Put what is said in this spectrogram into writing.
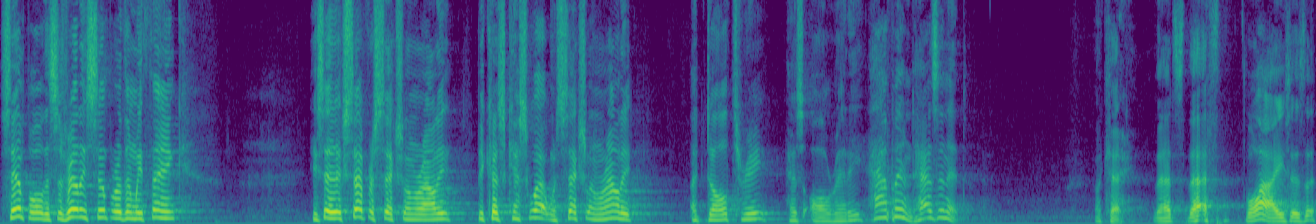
Simple. This is really simpler than we think. He says, except for sexual immorality, because guess what? When sexual immorality, adultery has already happened, hasn't it? Okay. That's, that's why he says that.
